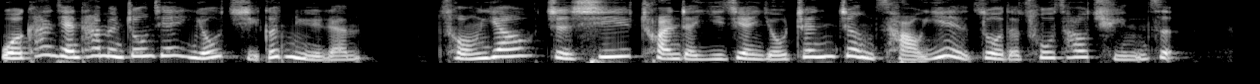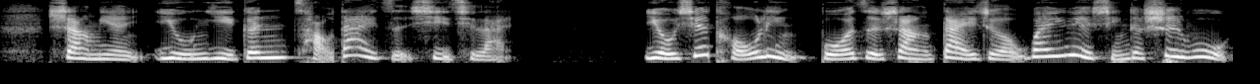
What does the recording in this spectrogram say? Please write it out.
我看见他们中间有几个女人，从腰至膝穿着一件由真正草叶做的粗糙裙子。上面用一根草带子系起来，有些头领脖子上戴着弯月形的饰物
